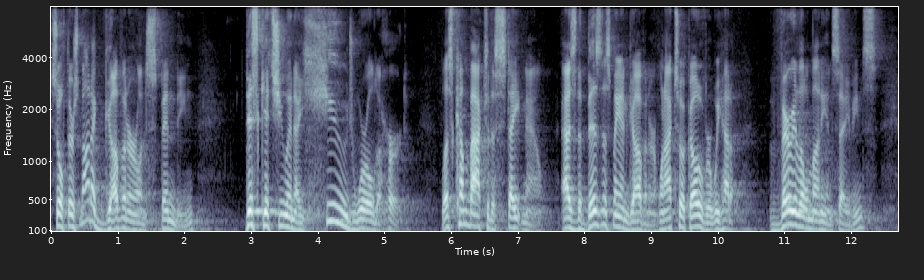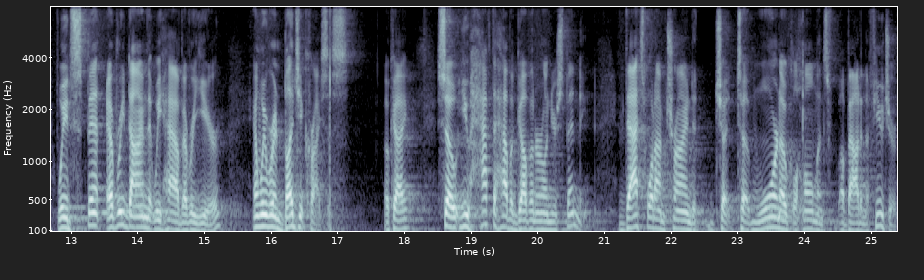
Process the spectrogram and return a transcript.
So if there's not a governor on spending, this gets you in a huge world of hurt. Let's come back to the state now. As the businessman governor, when I took over, we had very little money in savings. We'd spent every dime that we have every year, and we were in budget crisis. Okay? So you have to have a governor on your spending. That's what I'm trying to, to warn Oklahomans about in the future.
